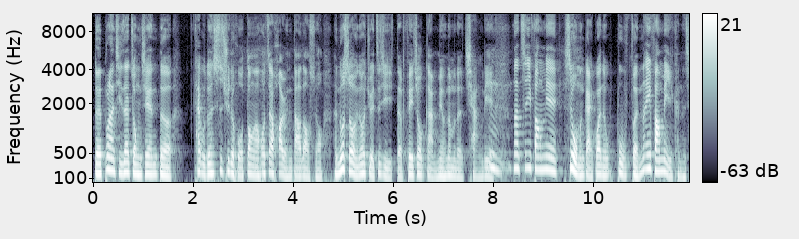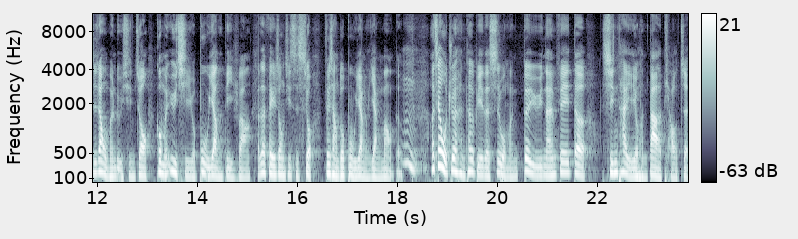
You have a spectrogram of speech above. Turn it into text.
对，不然其实在中间的。开普敦市区的活动啊，或在花园大道的时候，很多时候你都会觉得自己的非洲感没有那么的强烈。嗯、那这一方面是我们改观的部分，那一方面也可能是让我们旅行中跟我们预期有不一样的地方。在非洲其实是有非常多不一样的样貌的。嗯，而且我觉得很特别的是，我们对于南非的。心态也有很大的调整。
